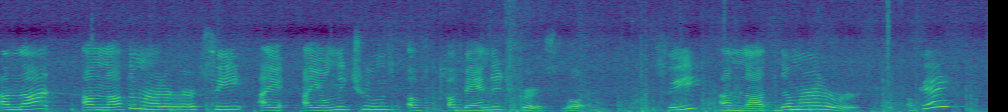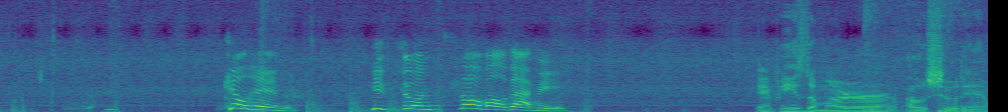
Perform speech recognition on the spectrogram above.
I'm not, I'm not the murderer. See, I, I only choose a, a bandage first. Look. See, I'm not the murderer. Okay? Kill him. He's throwing snowballs at me. If he's the murderer, I'll shoot him.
